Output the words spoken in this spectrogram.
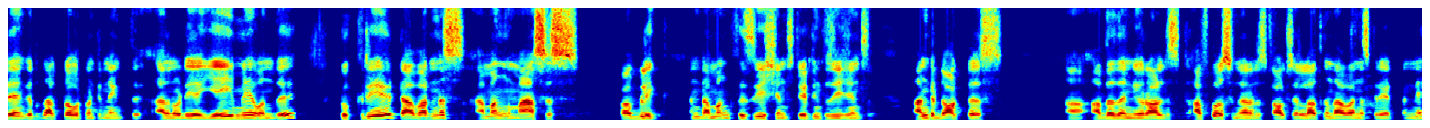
டேங்கிறது அக்டோபர் டுவெண்ட்டி நைன்த்து அதனுடைய எய்மே வந்து to create awareness among masses public and among physicians treating physicians and doctors other than neurologist of course neurologist also எல்லாத்துக்கும் இந்த அவேர்னஸ் கிரியேட் பண்ணி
